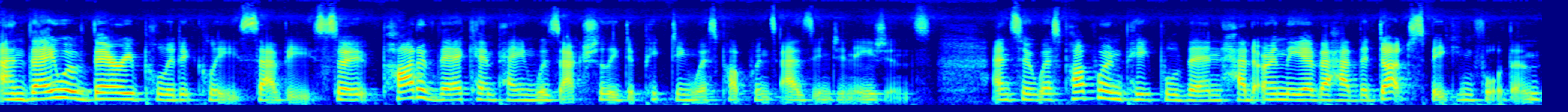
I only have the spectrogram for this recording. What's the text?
and they were very politically savvy. So part of their campaign was actually depicting West Papuans as Indonesians. And so West Papuan people then had only ever had the Dutch speaking for them,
